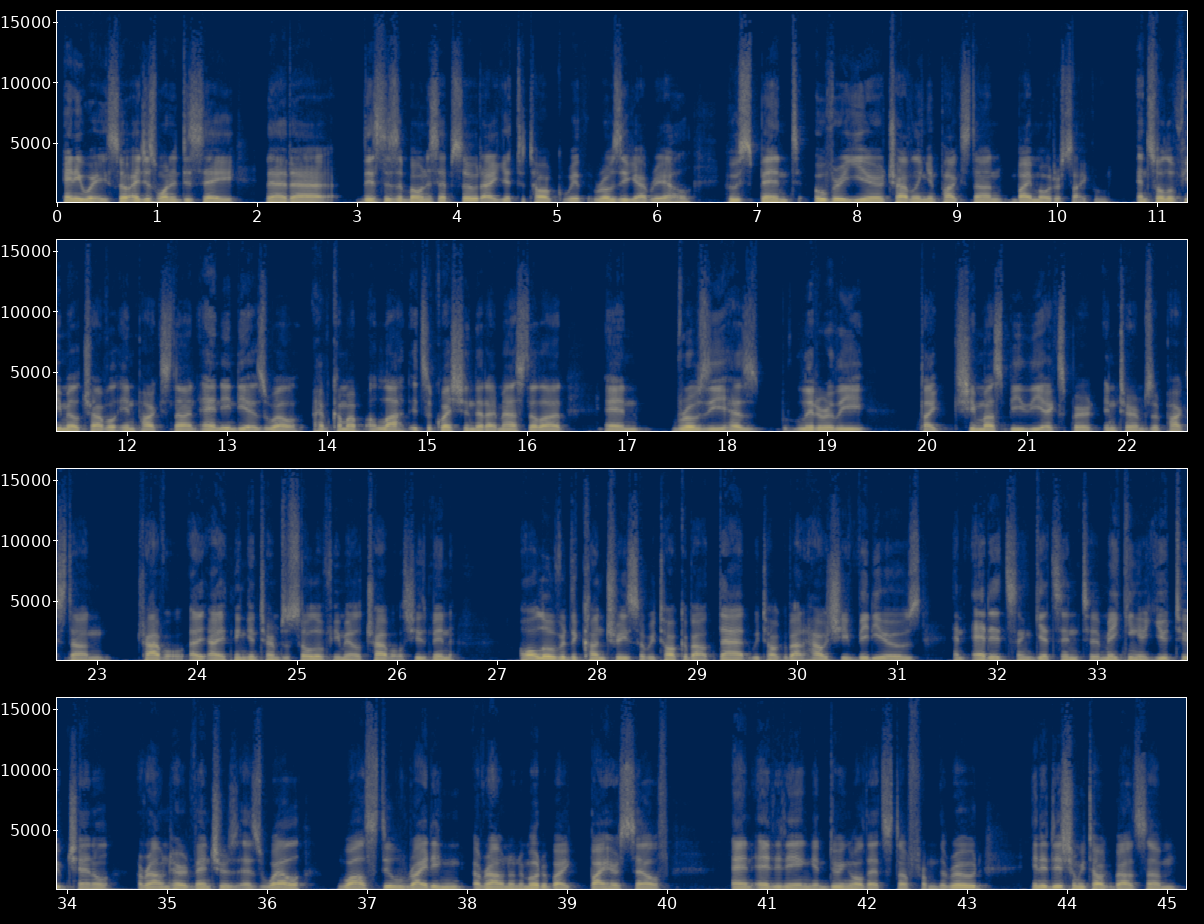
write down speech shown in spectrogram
anyway, so I just wanted to say that uh, this is a bonus episode. I get to talk with Rosie Gabrielle, who spent over a year traveling in Pakistan by motorcycle and solo female travel in Pakistan and India as well have come up a lot. It's a question that I'm asked a lot. And Rosie has literally, like, she must be the expert in terms of Pakistan travel. I, I think, in terms of solo female travel, she's been all over the country. So we talk about that. We talk about how she videos and edits and gets into making a YouTube channel around her adventures as well, while still riding around on a motorbike by herself and editing and doing all that stuff from the road. In addition, we talk about some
